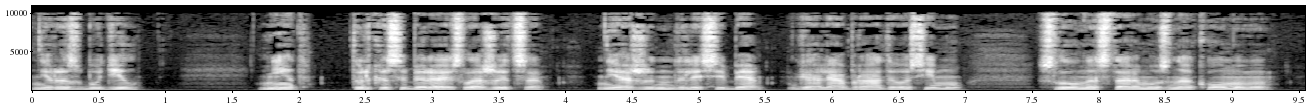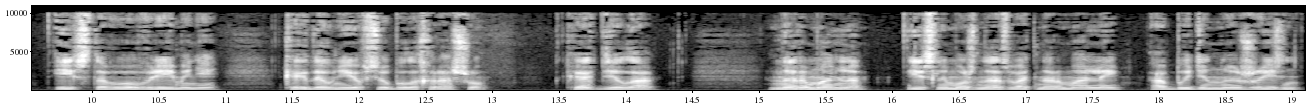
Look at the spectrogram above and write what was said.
«Не разбудил?» «Нет, только собираюсь ложиться». Неожиданно для себя Галя обрадовалась ему, словно старому знакомому, из того времени, когда у нее все было хорошо. «Как дела?» «Нормально, если можно назвать нормальной обыденную жизнь»,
